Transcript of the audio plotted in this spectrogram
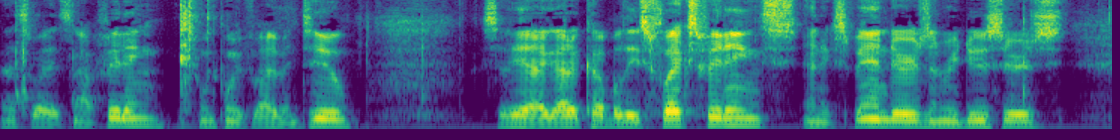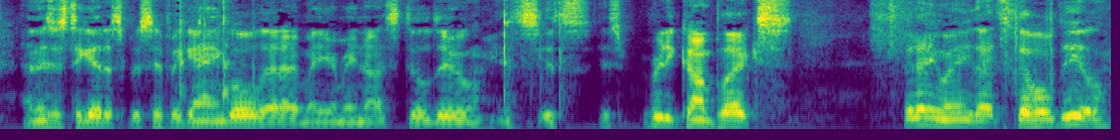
that's why it's not fitting. It's 1.5 and 2. So yeah, I got a couple of these flex fittings and expanders and reducers. And this is to get a specific angle that I may or may not still do. It's it's it's pretty complex. But anyway, that's the whole deal.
